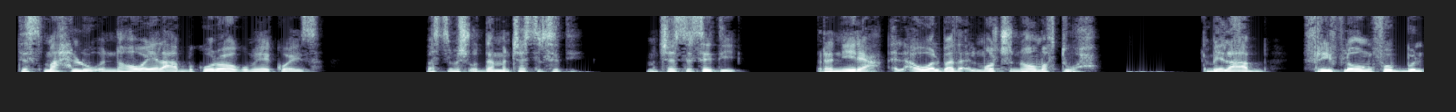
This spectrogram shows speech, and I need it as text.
تسمح له إن هو يلعب بكورة هجومية كويسة. بس مش قدام مانشستر سيتي. مانشستر سيتي رانيري الأول بدأ الماتش إن هو مفتوح. بيلعب free flowing football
